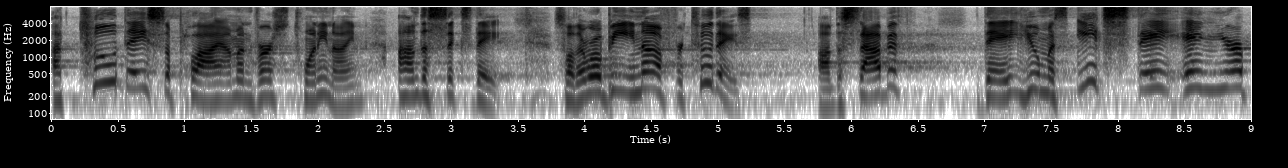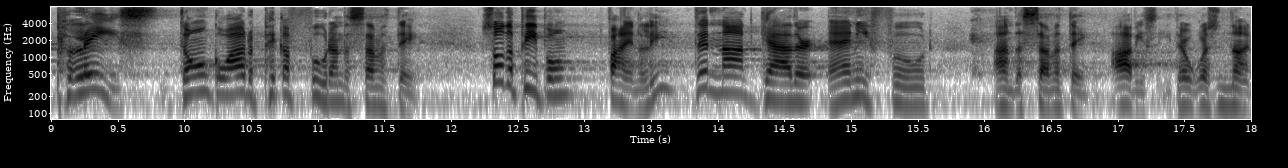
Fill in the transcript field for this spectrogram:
a two day supply. I'm on verse 29 on the sixth day. So there will be enough for two days. On the Sabbath day, you must each stay in your place. Don't go out to pick up food on the seventh day. So the people finally did not gather any food on the seventh day. Obviously, there was none.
